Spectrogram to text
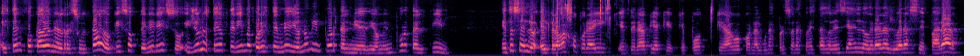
está enfocado en el resultado, que es obtener eso, y yo lo estoy obteniendo por este medio, no me importa el medio, me importa el fin. Entonces el trabajo por ahí en terapia que, que, hago con algunas personas con estas dolencias es lograr ayudar a separar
